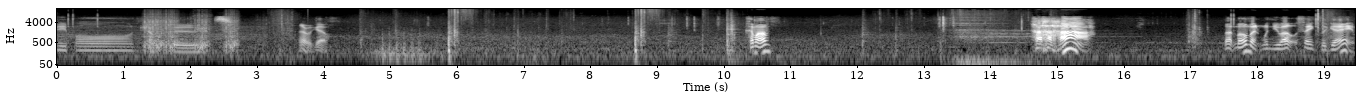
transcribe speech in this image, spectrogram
People, junk foods. There we go. Come on. Ha ha ha! That moment when you outthink the game.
